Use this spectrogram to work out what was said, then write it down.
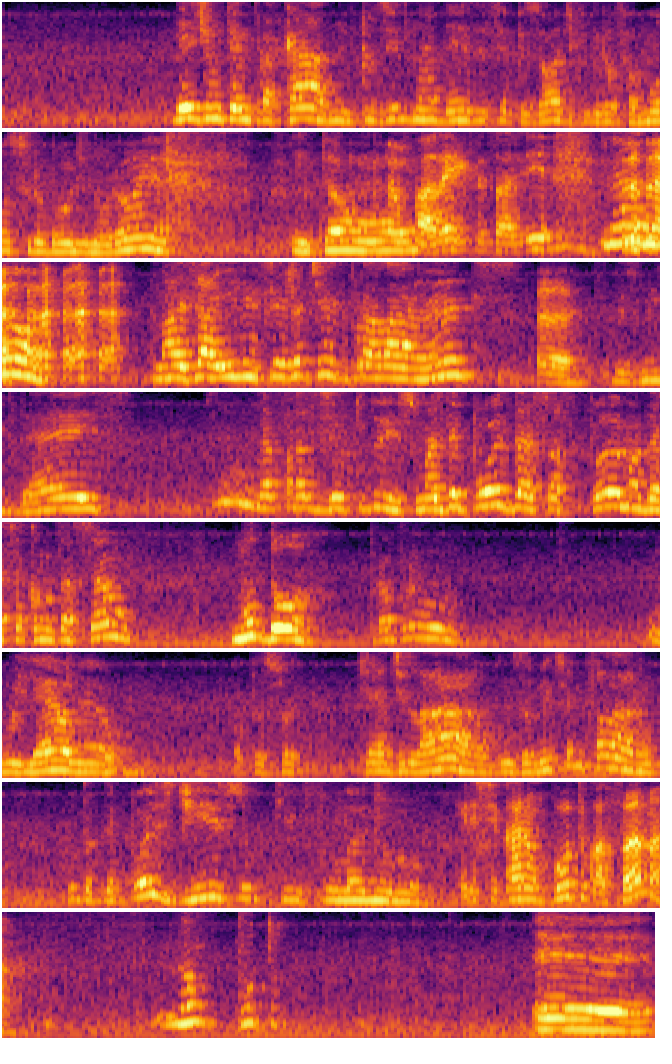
Desde um tempo para cá, inclusive né, desde esse episódio que virou famoso, Surubão de Noronha. Então. Eu falei que você sabia. Não, não. Mas a ilha em si eu já tinha ido para lá antes. Ah, 2010. Seria um lugar paradisíaco tudo isso. Mas depois dessa fama, dessa conotação, mudou. O próprio o Ilhéu, né? A pessoa que é de lá, alguns amigos já me falaram. Puta, depois disso que fulano. Eles ficaram puto com a fama? Não, puto. É,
